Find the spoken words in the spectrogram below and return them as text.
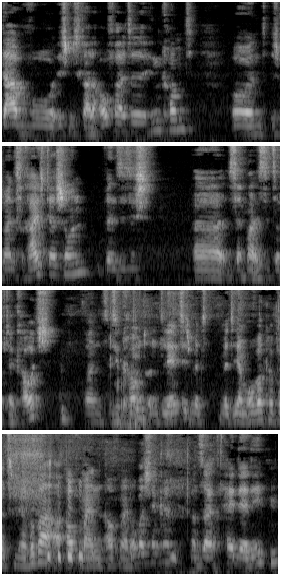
da, wo ich mich gerade aufhalte, hinkommt. Und ich meine, es reicht ja schon, wenn sie sich, äh, ich sag mal, ich sitze auf der Couch und sie kommt und lehnt sich mit, mit ihrem Oberkörper zu mir rüber au- auf meinen, auf meinen Oberschenkel und sagt, hey Daddy,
